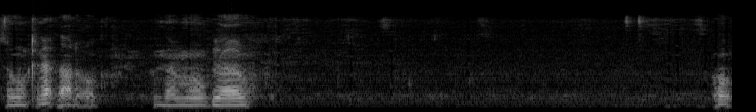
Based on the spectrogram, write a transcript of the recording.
So we'll connect that up and then we'll go oh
